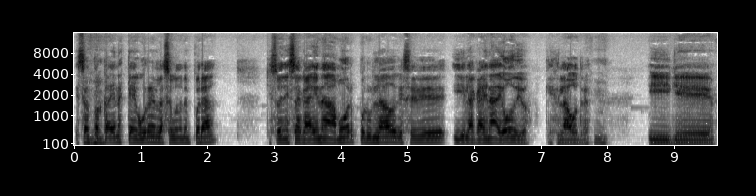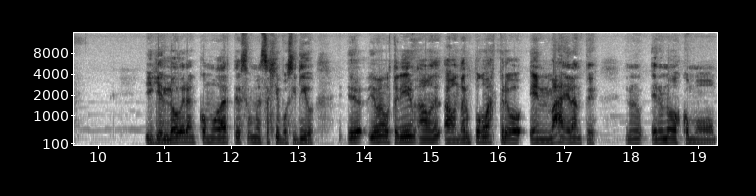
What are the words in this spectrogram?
esas dos cadenas que ocurren en la segunda temporada, que son esa cadena de amor por un lado que se ve y la cadena de odio, que es la otra. Y que y que logran como darte un mensaje positivo. Yo, me gustaría ir a, ahondar un poco más, pero en más adelante, en, unos como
